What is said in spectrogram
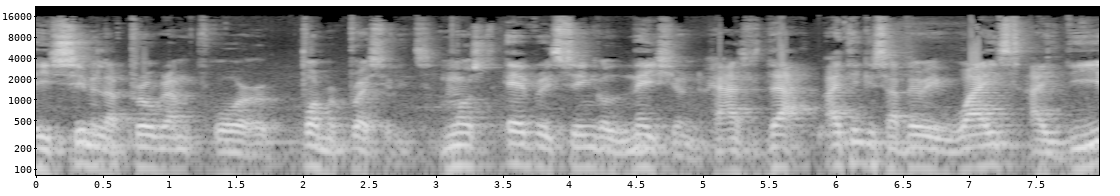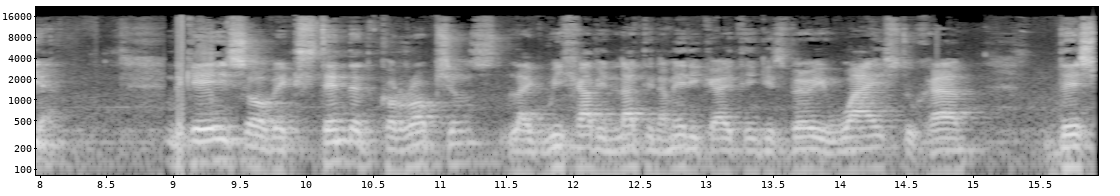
a similar program for former presidents. Most every single nation has that. I think it's a very wise idea. In the case of extended corruptions like we have in Latin America, I think it's very wise to have this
